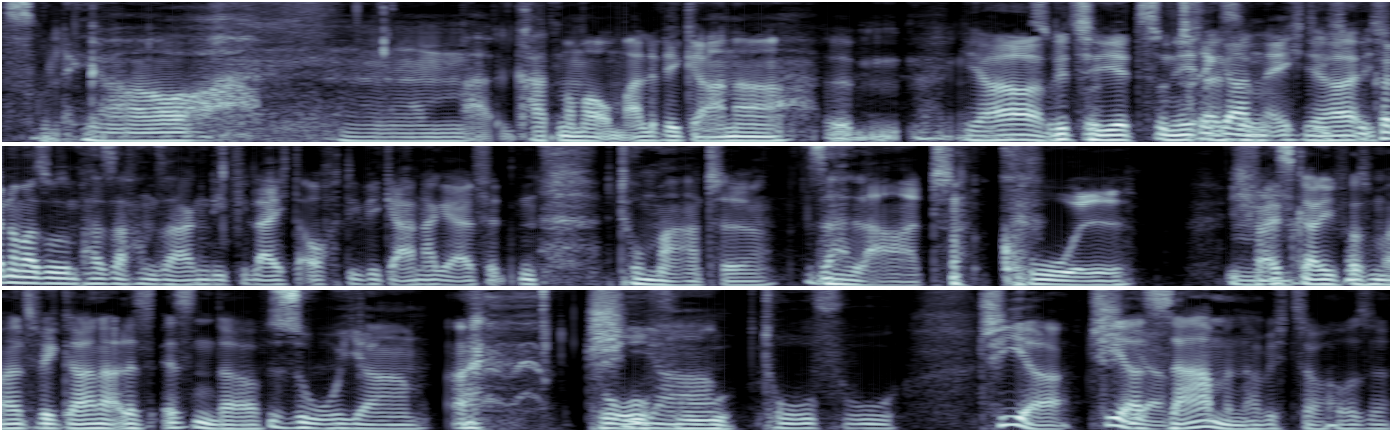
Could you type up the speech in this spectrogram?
So lecker. Ja. Mm, Gerade nochmal um alle Veganer ähm, Ja, zu, bitte zu, jetzt, zu nee, triggern, also, echt. ja, ich, wir ich- können noch mal so ein paar Sachen sagen, die vielleicht auch die Veganer geil finden. Tomate, Salat, Kohl, Ich weiß gar nicht, was man als Veganer alles essen darf. Soja, Tofu. Chia, Tofu. Chia. Chia. Chia-Samen habe ich zu Hause.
